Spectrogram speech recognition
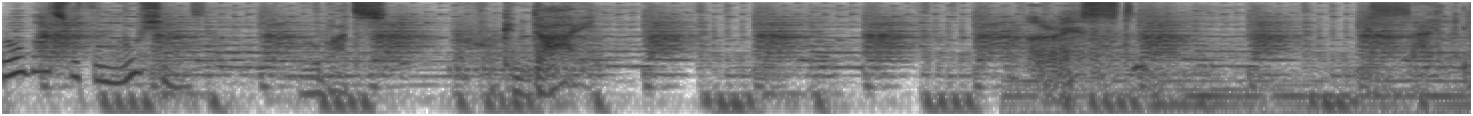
Robots with emotions. Robots who can die. The rest is silence.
